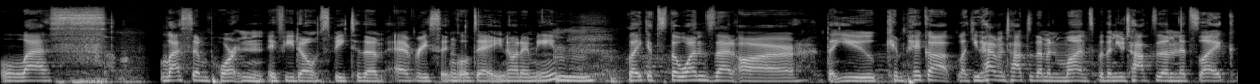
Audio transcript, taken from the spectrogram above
less less important if you don't speak to them every single day. You know what I mean? Mm-hmm. Like it's the ones that are that you can pick up. Like you haven't talked to them in months, but then you talk to them and it's like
